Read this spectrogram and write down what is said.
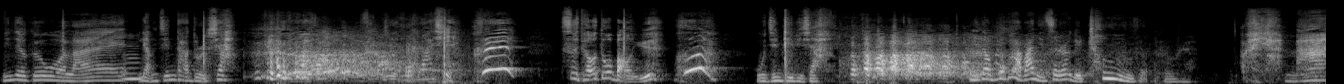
您就给我来两斤大对虾，三斤黄花蟹，嘿，四条多宝鱼，呵，五斤皮皮虾。你倒不怕把你自个儿给撑死，是不是？哎呀妈！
